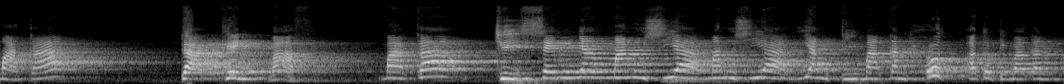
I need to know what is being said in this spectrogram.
maka daging maaf, maka jisemnya manusia, manusia yang dimakan hut atau dimakan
